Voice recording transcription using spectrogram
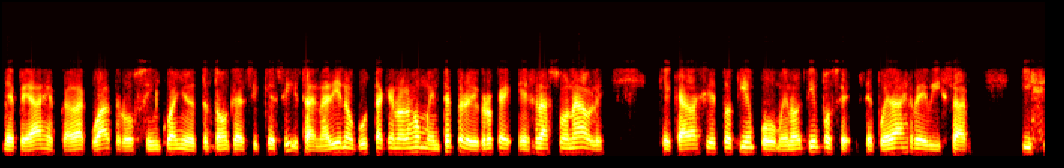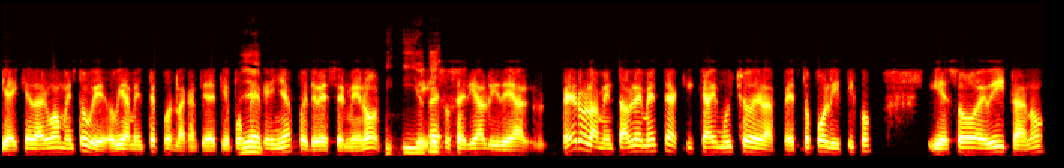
de peajes cada cuatro o cinco años, yo te tengo que decir que sí. O sea, a nadie nos gusta que no las aumente, pero yo creo que es razonable que cada cierto tiempo o menor tiempo se, se pueda revisar y si hay que dar un aumento, obviamente por la cantidad de tiempo pequeña, pues debe ser menor. Y, eso sería lo ideal. Pero lamentablemente aquí cae mucho del aspecto político y eso evita, ¿no?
